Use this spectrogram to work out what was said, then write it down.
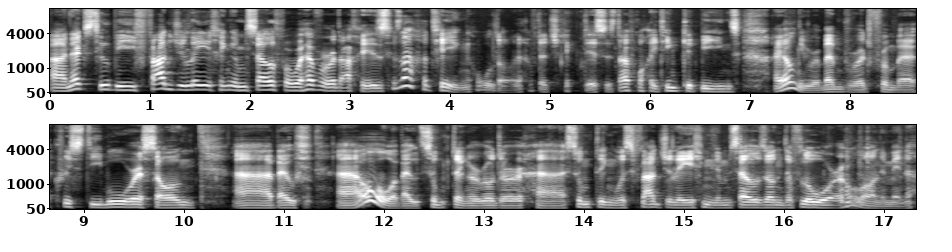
Uh, next, he'll be flagellating himself or whatever that is. Is that a thing? Hold on, I have to check this. Is that what I think it means? I only remember it from a Christy Moore song uh, about, uh, oh, about something or other. Uh, something was flagellating themselves on the floor. Hold on a minute.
